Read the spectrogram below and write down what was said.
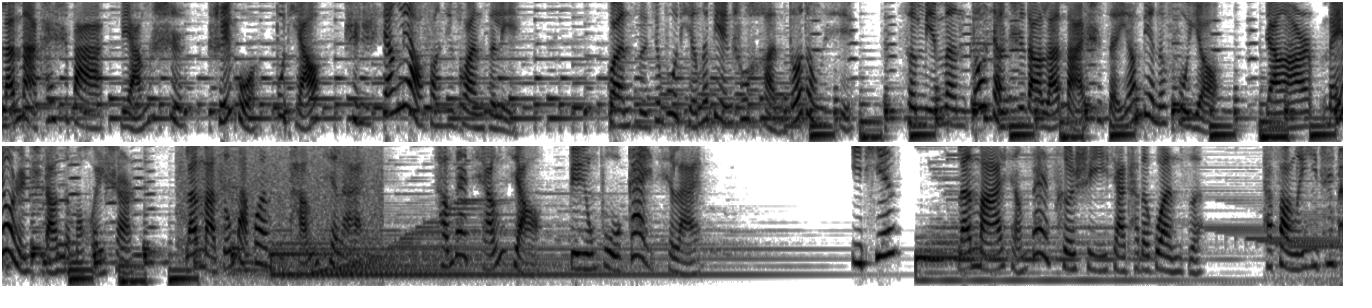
蓝马开始把粮食、水果、布条，甚至香料放进罐子里，罐子就不停地变出很多东西。村民们都想知道蓝马是怎样变得富有，然而没有人知道怎么回事儿。蓝马总把罐子藏起来，藏在墙角，并用布盖起来。一天，蓝马想再测试一下他的罐子，他放了一只鸡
